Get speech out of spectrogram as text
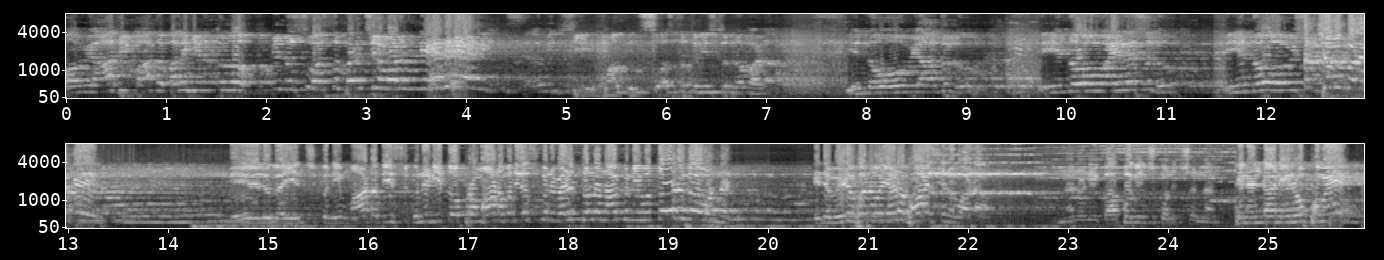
మా వ్యాధి బాధ బలహీనతలో నిన్ను స్వస్థపరిచేవాడు నేనే అని సెలవిచ్చి మాకు స్వస్థతనిస్తున్నవాడా. ఎన్నో వ్యాధులు ఎన్నో వైరస్లు ఎన్నో విషము కొరకే. మేలుగా ఎంచుకుని మాట తీసుకుని నీతో ప్రమాణము చేసుకుని వెళుతున్న నాకు నీవు తోడుగా ఉండండి. నిన్ను విడువను ఎడబాసిన వాడా. నన్ను నీకు అప్పగించుకొనిచున్నాను. నేనండా నీ రూపమే.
